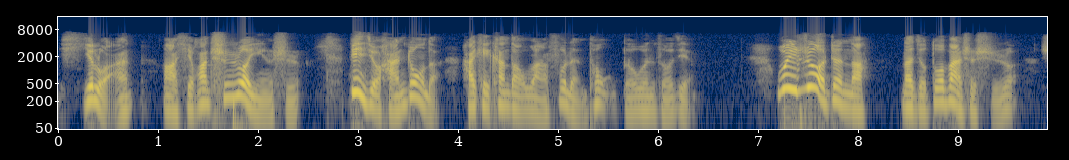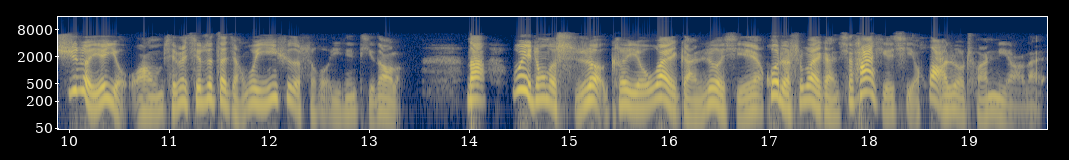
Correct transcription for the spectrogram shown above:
喜暖啊，喜欢吃热饮食，病久寒重的，还可以看到脘腹冷痛，得温则减。胃热症呢？那就多半是实热，虚热也有啊。我们前面其实在讲胃阴虚的时候已经提到了，那胃中的实热可以由外感热邪或者是外感其他邪气化热传里而来，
